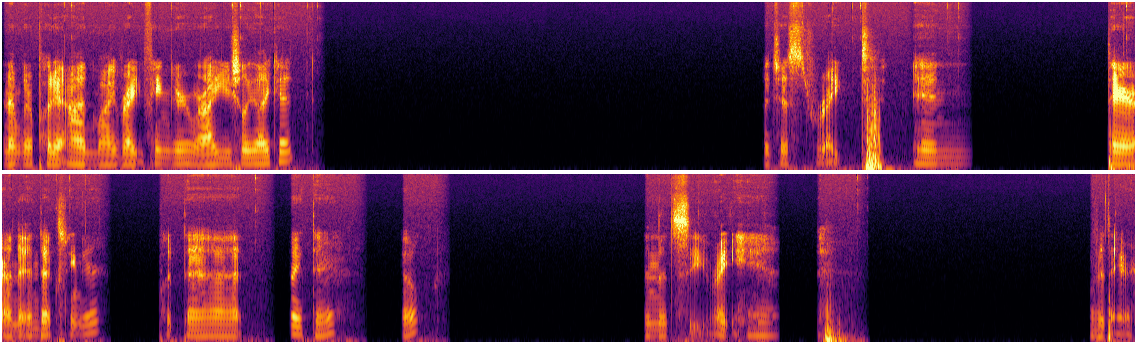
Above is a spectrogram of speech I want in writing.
and I'm going to put it on my right finger where I usually like it. So just right in there on the index finger. Put that right there. Go. And let's see, right hand over there.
